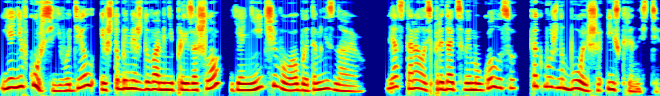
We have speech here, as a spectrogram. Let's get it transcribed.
Я не в курсе его дел, и чтобы между вами не произошло, я ничего об этом не знаю. Я старалась придать своему голосу как можно больше искренности.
